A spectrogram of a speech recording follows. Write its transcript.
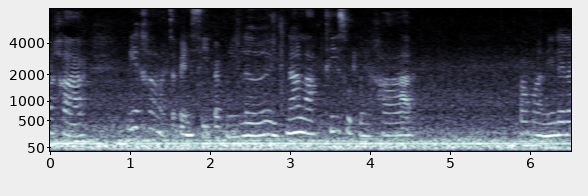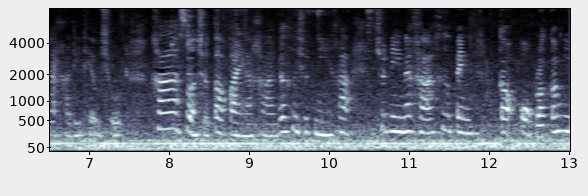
นะคะ นี่ค่ะจะเป็นสีแบบนี้เลย น่ารักที่สุดเลยค่ะ ประมาณนี้เลยนะคะดีเทลชุด ค่ะส่วนชุดต่อไปนะคะก็คือชุดนี้ค่ะ ชุดนี้นะคะคือเป็นเกาะอกแล้วก็มี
